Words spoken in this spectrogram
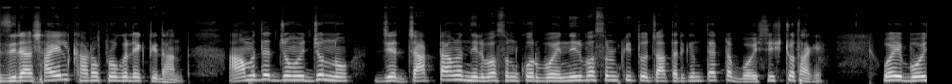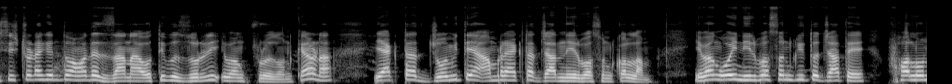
জিরা সাইল খাটো প্রকৃতির একটি ধান। আমাদের জমির জন্য যে জাতটা আমরা নির্বাচন করব, এই নির্বাচনকৃত জাতের কিন্তু একটা বৈশিষ্ট্য থাকে। ওই বৈশিষ্ট্যটা কিন্তু আমাদের জানা অতীব জরুরি এবং প্রয়োজন। কেননা, একটা জমিতে আমরা একটা জাত নির্বাচন করলাম এবং ওই নির্বাচনকৃত জাতে ফলন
